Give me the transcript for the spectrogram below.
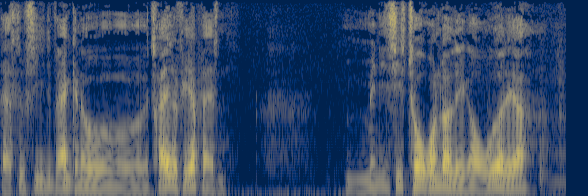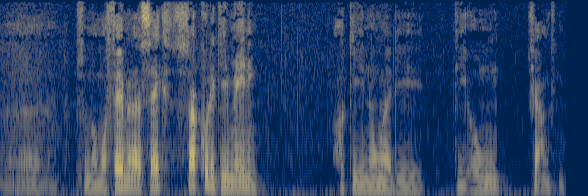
lad os nu sige, de hverken kan nå 3. eller 4. pladsen. Men i de sidste to runder ligger og ruder der, øh, som nummer 5 eller 6, så kunne det give mening at give nogle af de, de unge chancen.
